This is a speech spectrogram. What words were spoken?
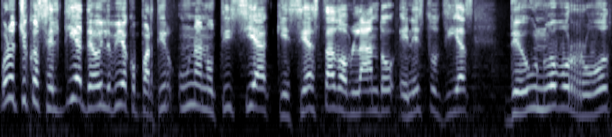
Bueno chicos, el día de hoy les voy a compartir una noticia que se ha estado hablando en estos días de un nuevo robot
